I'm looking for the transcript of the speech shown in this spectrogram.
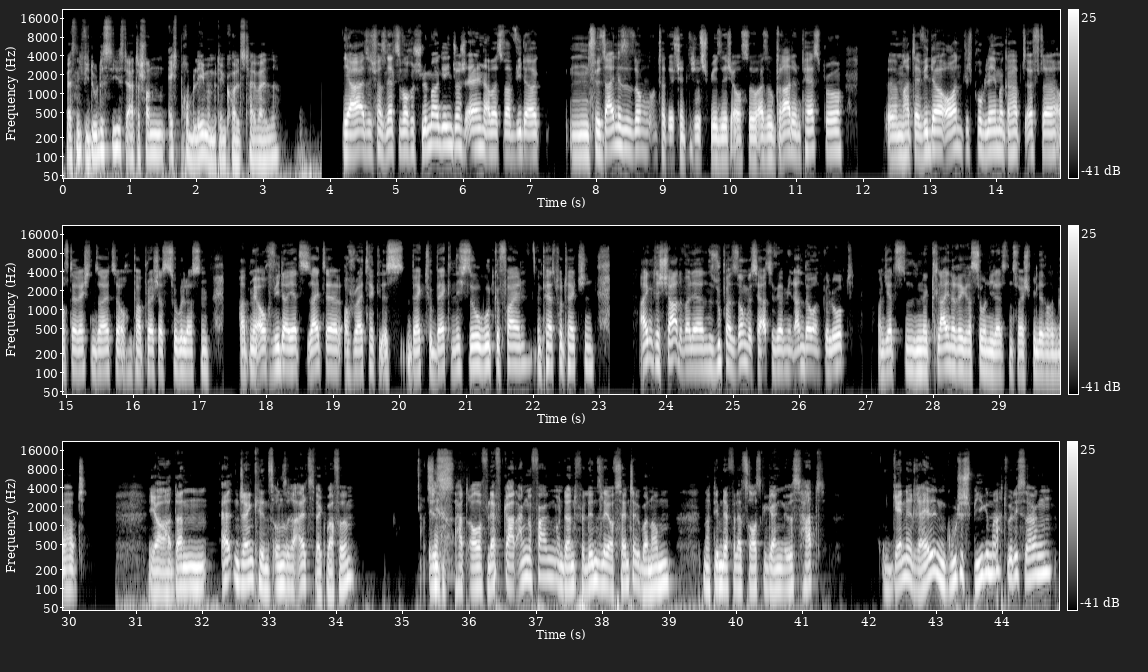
Ich weiß nicht, wie du das siehst, er hatte schon echt Probleme mit den Colts teilweise. Ja, also ich fand es letzte Woche schlimmer gegen Josh Allen, aber es war wieder mh, für seine Saison ein unterdurchschnittliches Spiel, sehe ich auch so. Also gerade in Pass Pro ähm, hat er wieder ordentlich Probleme gehabt, öfter auf der rechten Seite, auch ein paar Pressures zugelassen. Hat mir auch wieder jetzt, seit er auf Right Tackle ist, Back-to-Back nicht so gut gefallen im Pass Protection. Eigentlich schade, weil er eine super Saison bisher hatte. Wir haben ihn andauernd gelobt und jetzt eine kleine Regression die letzten zwei Spiele drin gehabt. Ja, dann Elton Jenkins, unsere Allzweckwaffe, ist, hat auf Left Guard angefangen und dann für Lindsley auf Center übernommen, nachdem der verletzt rausgegangen ist, hat generell ein gutes Spiel gemacht, würde ich sagen.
